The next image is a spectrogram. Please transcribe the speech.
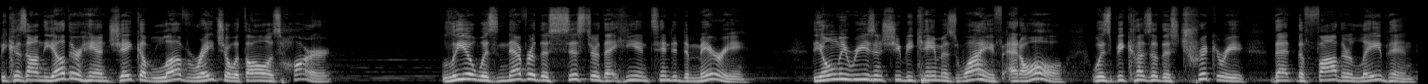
Because on the other hand, Jacob loved Rachel with all his heart, Leah was never the sister that he intended to marry. The only reason she became his wife at all was because of this trickery that the father Laban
